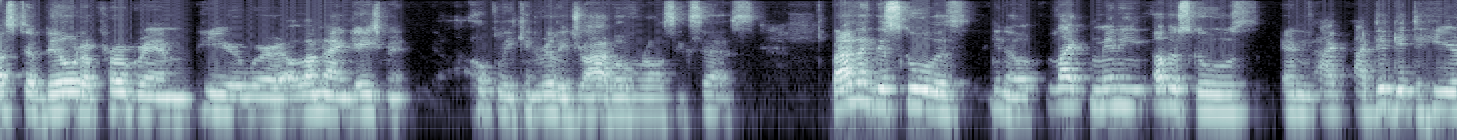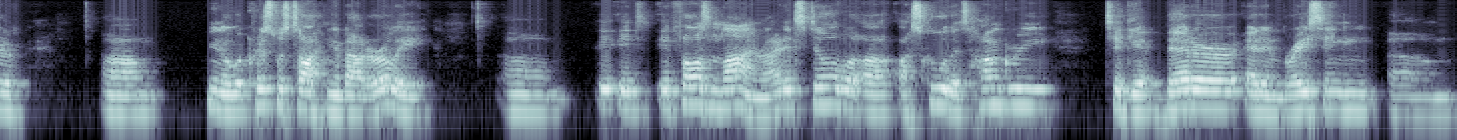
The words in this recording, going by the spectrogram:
us to build a program here where alumni engagement hopefully can really drive overall success. But I think this school is, you know, like many other schools, and I, I did get to hear, um, you know, what Chris was talking about early. Um, it, it, it falls in line, right? It's still a, a school that's hungry to get better at embracing um,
